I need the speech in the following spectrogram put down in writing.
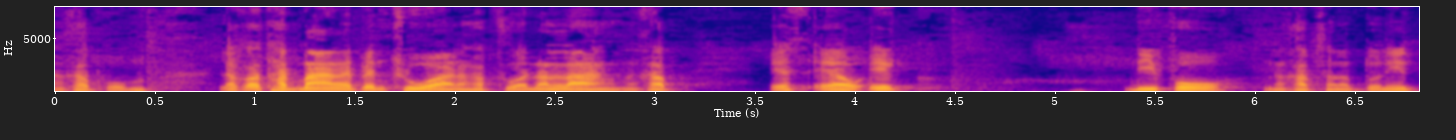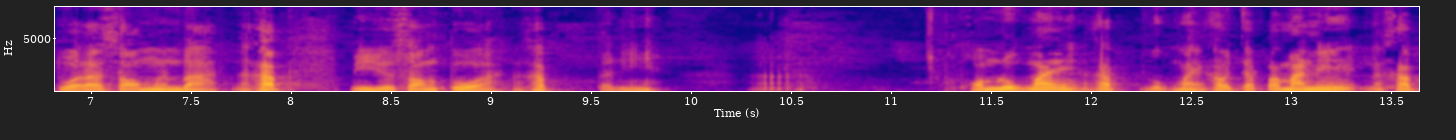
นะครับผมแล้วก็ถัดมาเป็นชัวร์นะครับชัวร์ด้านล่างนะครับ SLX D4 นะครับสำหรับตัวนี้ตัวละ 20,000 บาทนะครับ มีอยู่ 2 ตัวนะครับตัวนี้พร้อมลูกไม้นะครับ ลูกไม้เขาจะประมาณนี้นะครับ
